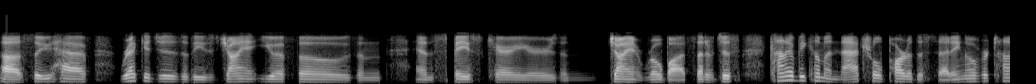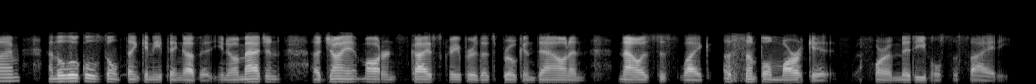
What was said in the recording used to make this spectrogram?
Uh, so you have wreckages of these giant UFOs and and space carriers and giant robots that have just kind of become a natural part of the setting over time, and the locals don't think anything of it. You know, imagine a giant modern skyscraper that's broken down and now is just like a simple market for a medieval society.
